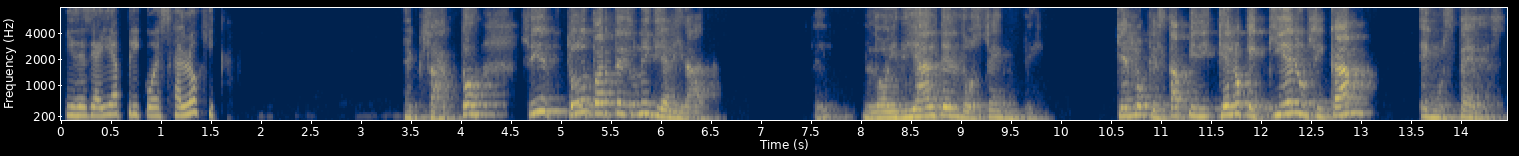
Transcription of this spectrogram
y desde ahí aplico esa lógica. Exacto. Sí, todo parte de una idealidad. Lo ideal del docente. ¿Qué es lo que está pidiendo? ¿Qué es lo que quiere UCICAM en ustedes?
